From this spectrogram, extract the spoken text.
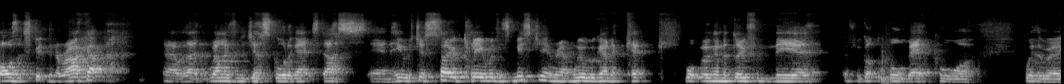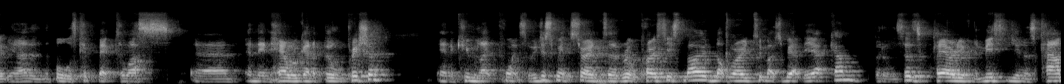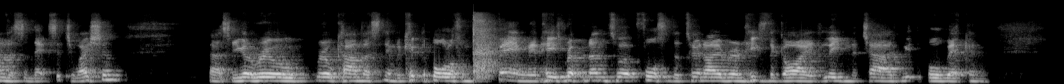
I was expecting a rack up. Uh, Wellington had just scored against us, and he was just so clear with his messaging around where we're going to kick, what we're going to do from there, if we got the ball back, or whether we're, you know the, the ball was kicked back to us, um, and then how we're going to build pressure and accumulate points. So we just went straight into real process mode, not worried too much about the outcome, but it was his clarity of the message and his calmness in that situation. Uh, so you got a real, real calmness. Then we kick the ball off and bang, then he's ripping into it, forces the turnover, and he's the guy leading the charge. We get the ball back, and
